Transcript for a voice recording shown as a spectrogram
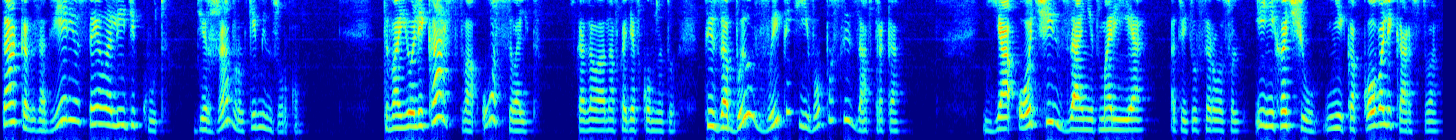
так как за дверью стояла леди Кут, держа в руке мензурку. «Твое лекарство, Освальд!» — сказала она, входя в комнату. «Ты забыл выпить его после завтрака». «Я очень занят, Мария!» — ответил сэр Освальд. «И не хочу никакого лекарства».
